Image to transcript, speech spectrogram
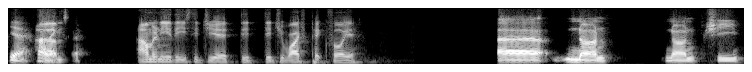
Yeah. Um, so. How many of these did you did, did your wife pick for you? Uh, none, none. She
